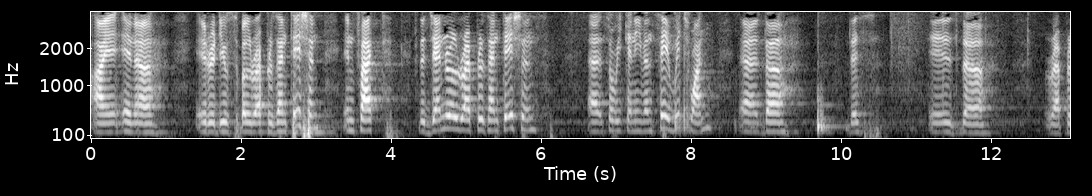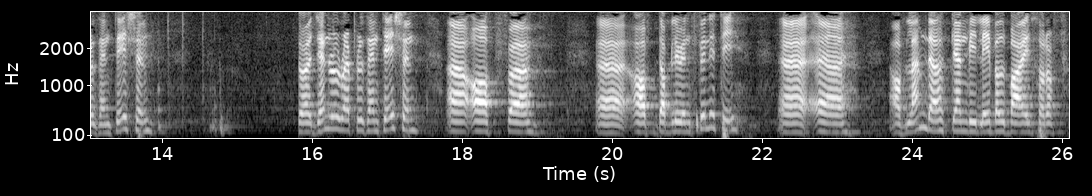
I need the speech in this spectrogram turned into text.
are in a irreducible representation. In fact, the general representations, uh, so we can even say which one, uh, the, this is the representation. So a general representation uh, of, uh, uh, of W infinity uh, of lambda can be labeled by sort of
